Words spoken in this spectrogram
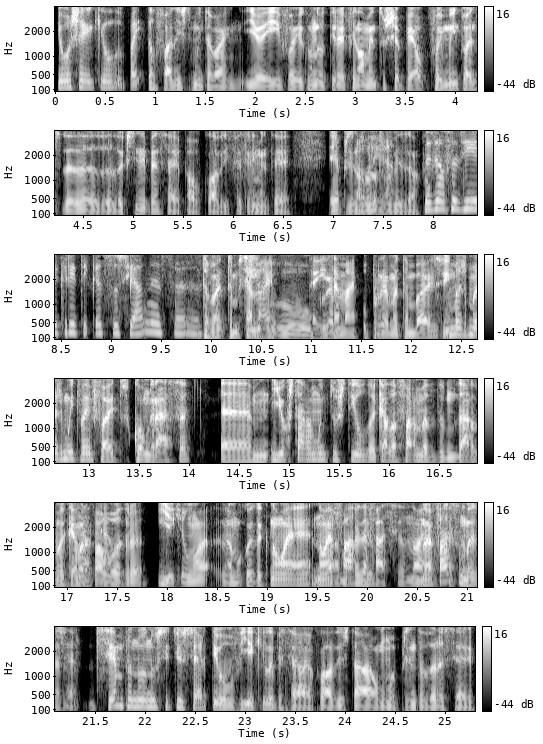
eu achei aquilo, bem, ele faz isto muito bem. E aí foi quando eu tirei finalmente o chapéu, foi muito antes da, da, da Cristina e pensei, pá, o Cláudio efetivamente é, é apresentador de televisão. Mas ele fazia crítica social nessa. Também, tam, sim, Também. O, o programa, também. o programa também, mas, mas muito bem feito, com graça. Um, e eu gostava muito do estilo, aquela forma de mudar de uma câmara para a outra. E aquilo não é, não é uma coisa que não é, não é é uma fácil. coisa fácil, não é Não é fácil mas fazer. sempre no, no sítio certo. Eu vi aquilo e pensei: olha, o Cláudio está um apresentador a sério,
